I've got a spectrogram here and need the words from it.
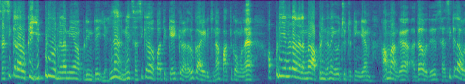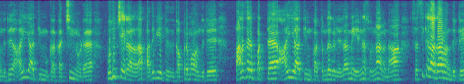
சசிகலாவுக்கு இப்படி ஒரு நிலைமையா அப்படின்ட்டு எல்லாருமே சசிகலாவை பார்த்து கேட்குற அளவுக்கு ஆயிடுச்சுன்னா பார்த்துக்கோங்களேன். அப்படி என்னடா நிலைமை அப்படின்னு தானே யோசிச்சுட்டு இருக்கீங்க. ஆமாங்க அதாவது சசிகலா வந்துட்டு அஇஅதிமுக கட்சியினோட பொதுச் செயலாளராக பதவியேற்றதுக்கு அப்புறமா வந்துட்டு பலதரப்பட்ட அஇஅதிமுக தொண்டர்கள் எல்லாமே என்ன சொன்னாங்கன்னா சசிகலா தான் வந்துட்டு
